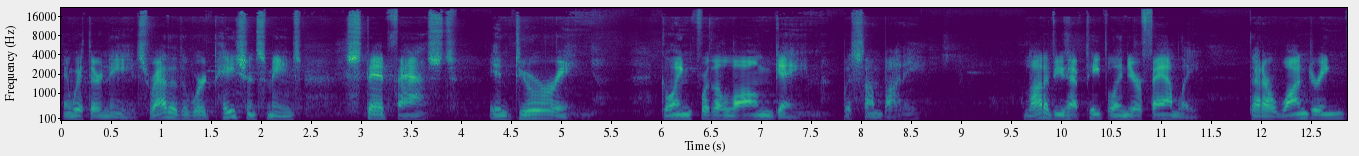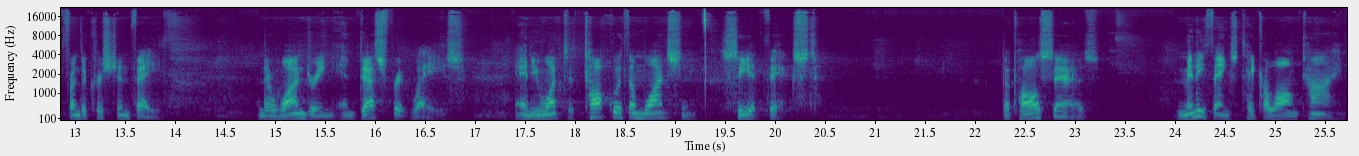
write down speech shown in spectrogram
and with their needs. Rather, the word patience means steadfast, enduring, going for the long game with somebody. A lot of you have people in your family that are wandering from the Christian faith and they're wandering in desperate ways. And you want to talk with them once and see it fixed. But Paul says, many things take a long time.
